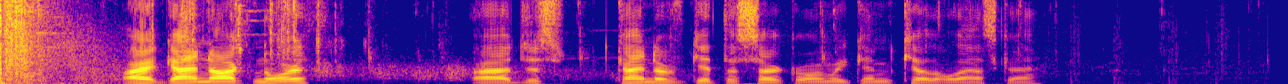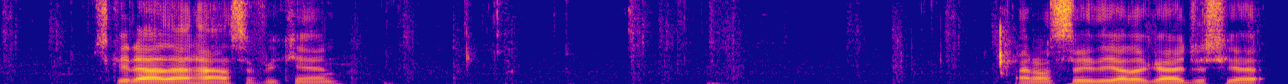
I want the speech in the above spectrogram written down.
All right, guy knocked north. Uh, just kind of get the circle and we can kill the last guy. Let's get out of that house if we can. I don't see the other guy just yet.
